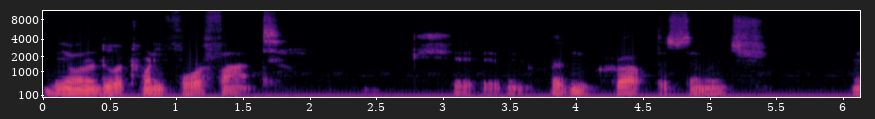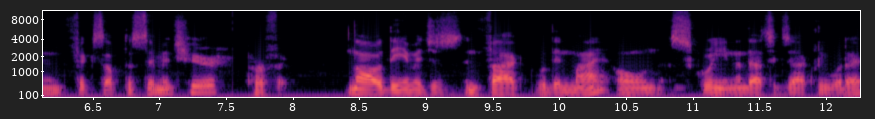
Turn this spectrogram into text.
Maybe I want to do a 24 font. Okay, let me go ahead and crop this image and fix up this image here. Perfect. Now the image is in fact within my own screen and that's exactly what I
